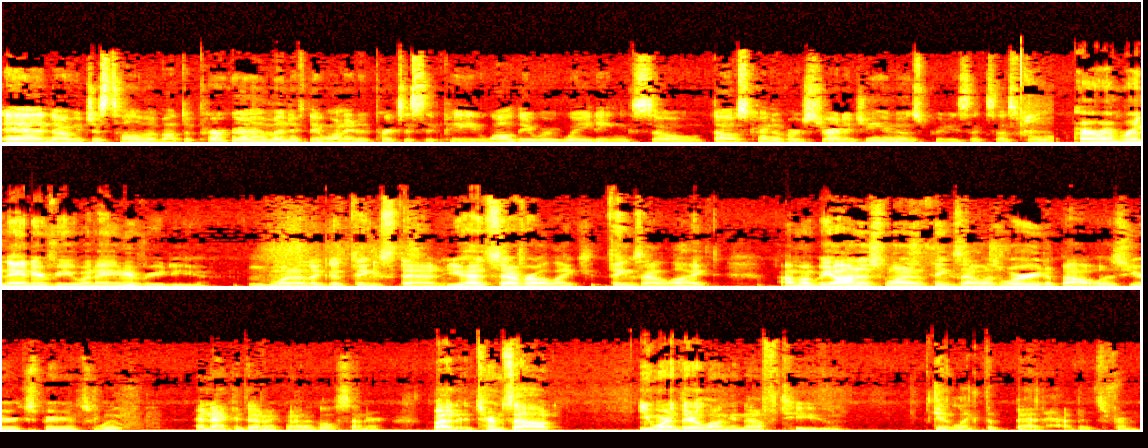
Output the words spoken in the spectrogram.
And I would just tell them about the program and if they wanted to participate while they were waiting. So that was kind of our strategy and it was pretty successful. i remember in the interview when i interviewed you mm-hmm. one of the good things that you had several like things i liked i'm gonna be honest one of the things i was worried about was your experience with an academic medical center but it turns out you weren't there long enough to get like the bad habits from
